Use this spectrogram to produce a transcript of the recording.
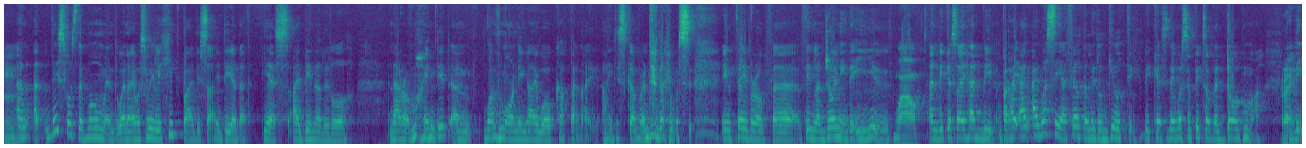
And uh, this was the moment when I was really hit by this idea that yes, I've been a little narrow-minded. And one morning I woke up and I, I discovered that I was in favor of uh, Finland joining the EU. Wow. And because I had been, but I, I, I must say I felt a little guilty because there was a bit of a dogma Right. that the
